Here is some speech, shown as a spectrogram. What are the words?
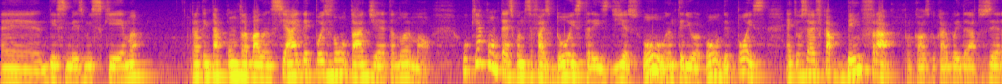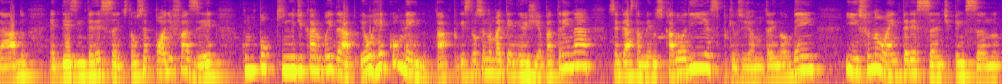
é, desse mesmo esquema para tentar contrabalancear e depois voltar à dieta normal. O que acontece quando você faz dois, três dias, ou anterior ou depois, é que você vai ficar bem fraco, por causa que o carboidrato zerado é desinteressante. Então você pode fazer com um pouquinho de carboidrato. Eu recomendo, tá? Porque senão você não vai ter energia para treinar, você gasta menos calorias, porque você já não treinou bem, e isso não é interessante pensando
